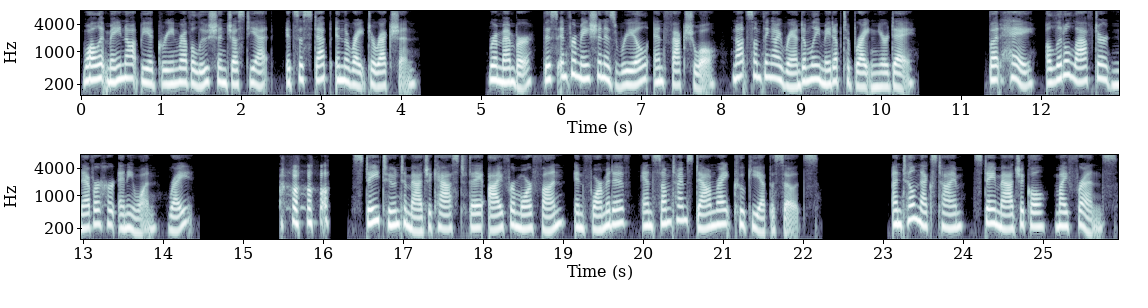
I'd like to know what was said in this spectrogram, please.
While it may not be a green revolution just yet, it's a step in the right direction. Remember, this information is real and factual, not something I randomly made up to brighten your day. But hey, a little laughter never hurt anyone, right? Stay tuned to Magicast.ai for more fun, informative, and sometimes downright kooky episodes. Until next time, stay magical, my friends.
